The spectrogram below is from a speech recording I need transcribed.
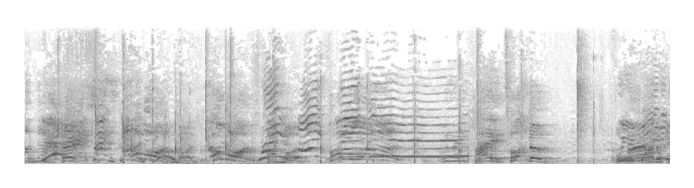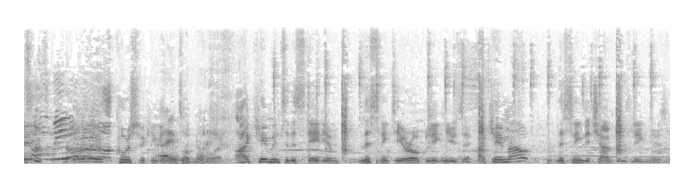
Thank God. Come on. Come on. Come on. Hey, Tottenham. We really told me. Of course we can I get the top four. I came into the stadium listening to Europa League music. I came out listening to Champions League music.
